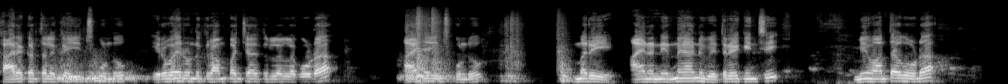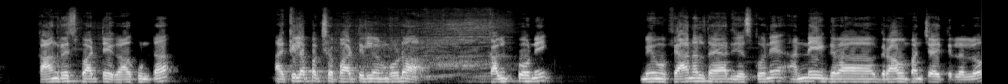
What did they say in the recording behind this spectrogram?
కార్యకర్తలకే ఇచ్చుకుండు ఇరవై రెండు గ్రామ పంచాయతీలలో కూడా ఆయన ఇచ్చుకుండు మరి ఆయన నిర్ణయాన్ని వ్యతిరేకించి మేమంతా కూడా కాంగ్రెస్ పార్టీ కాకుండా అఖిలపక్ష పార్టీలను కూడా కలుపుకొని మేము ఫ్యానల్ తయారు చేసుకొని అన్ని గ్రా గ్రామ పంచాయతీలలో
